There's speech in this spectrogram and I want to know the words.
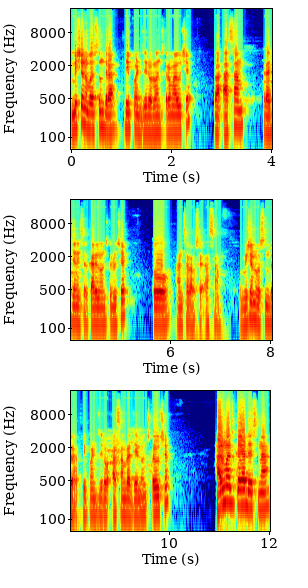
mission Vasundhara three point zero launch કરવામાં આવ્યું છે. તો આસામ રાજ્યની સરકારે લોન્ચ કર્યું છે. તો આન્સર આવશે આસામ. તો mission Vasundhara three point zero Assam રાજ્યએ લોન્ચ કર્યું છે. હાલમાં જ કયા દેશના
